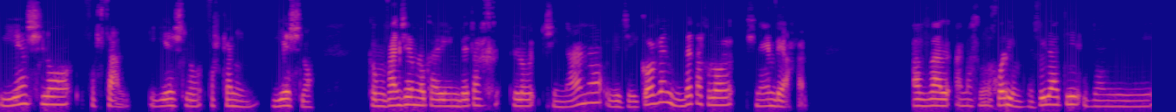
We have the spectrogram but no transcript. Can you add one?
יש לו ספסל, יש לו שחקנים, יש לו. כמובן שהם לא קלים, בטח לא צ'יננו וג'ייקובן, ובטח לא שניהם ביחד. אבל אנחנו יכולים, לפי דעתי, ואני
